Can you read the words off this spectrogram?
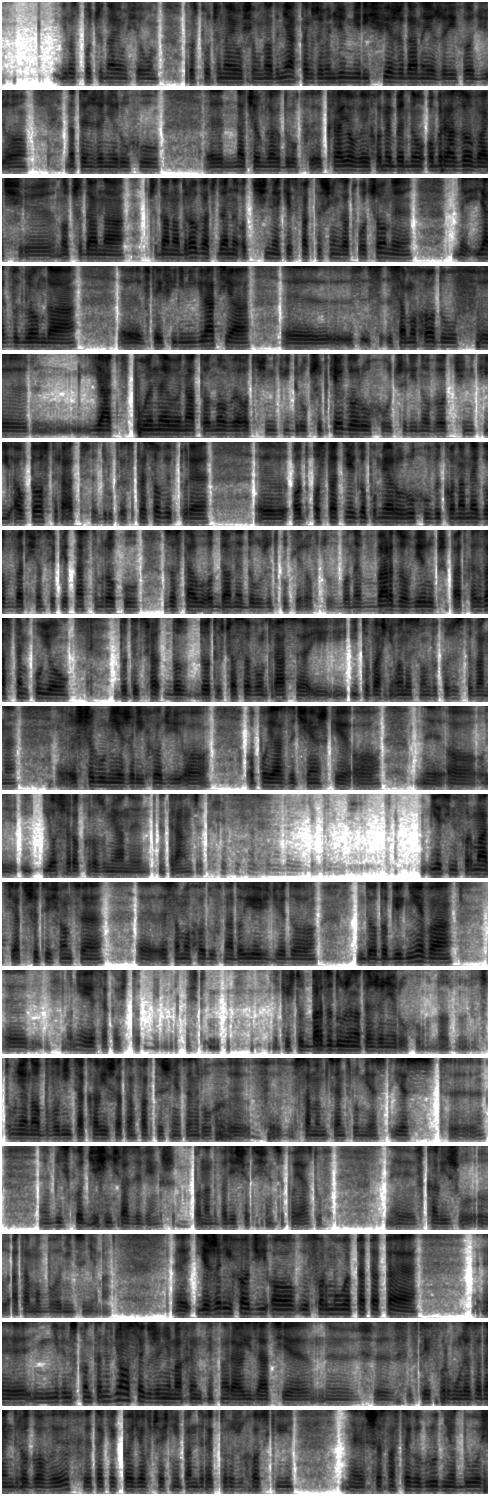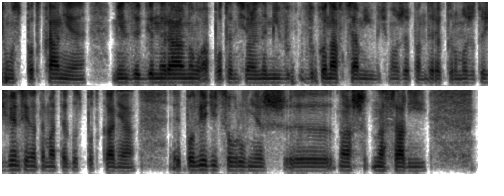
i rozpoczynają się, rozpoczynają się na dniach, także będziemy mieli świeże dane, jeżeli chodzi o natężenie ruchu e, na ciągach dróg krajowych. One będą obrazować, e, no, czy, dana, czy dana droga, czy dany odcinek jest faktycznie zatłoczony, e, jak wygląda w tej chwili migracja samochodów, jak wpłynęły na to nowe odcinki dróg szybkiego ruchu, czyli nowe odcinki autostrad, dróg ekspresowych, które od ostatniego pomiaru ruchu wykonanego w 2015 roku zostały oddane do użytku kierowców, bo one w bardzo wielu przypadkach zastępują dotychcza, do, dotychczasową trasę i, i- to właśnie one są wykorzystywane, e, szczególnie jeżeli chodzi o, o pojazdy ciężkie o, y, o, i, o szeroko rozumiany tranzyt. Jest informacja 3000 e, samochodów na dojeździe do, do, do Biegniewa. E, No nie jest jakaś to, jakaś to, jakieś tu bardzo duże natężenie ruchu. No, wspomniana obwodnica Kalisza, tam faktycznie ten ruch e, w, w samym centrum jest, jest e, blisko 10 razy większy. Ponad 20 tysięcy pojazdów e, w Kaliszu, a tam obwodnicy nie ma. Jeżeli chodzi o formułę PPP, Y, Nie wiem skąd ten wniosek, że nie ma chętnych na realizację y, w, tej formule zadań drogowych. Tak jak powiedział wcześniej pan dyrektor Żuchowski, y, 16 grudnia odbyło się spotkanie między generalną a potencjalnymi wy- wykonawcami. Być może pan dyrektor może coś więcej na temat tego spotkania y, powiedzieć. Są również y, na, sali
